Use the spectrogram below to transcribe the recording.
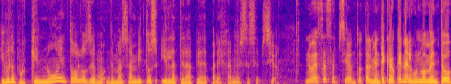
Y bueno, ¿por qué no en todos los demás ámbitos y la terapia de pareja no es excepción? No es excepción, totalmente. Creo que en algún momento,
